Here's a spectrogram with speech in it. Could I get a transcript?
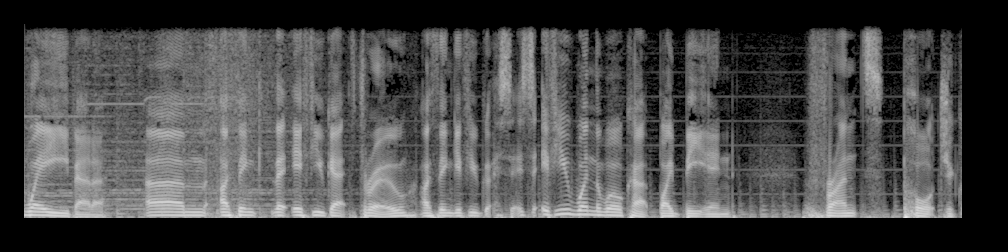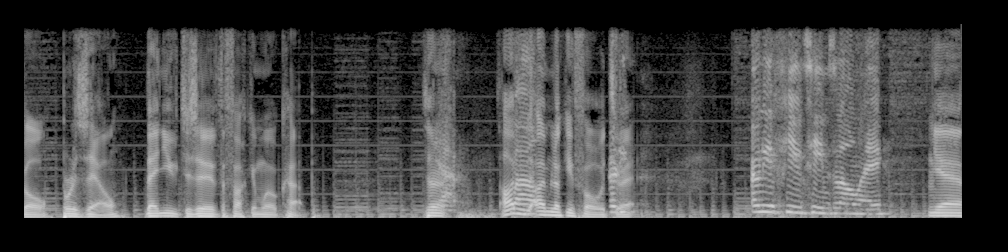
way better. Um, I think that if you get through, I think if you g- it's- it's- if you win the World Cup by beating France, Portugal, Brazil, then you deserve the fucking World Cup. So Yeah. I'm Well, I'm looking forward to only- it. Only a few teams in our way. Yeah.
